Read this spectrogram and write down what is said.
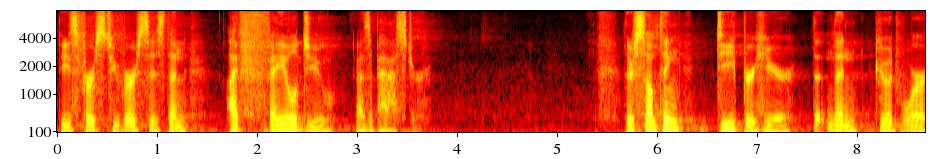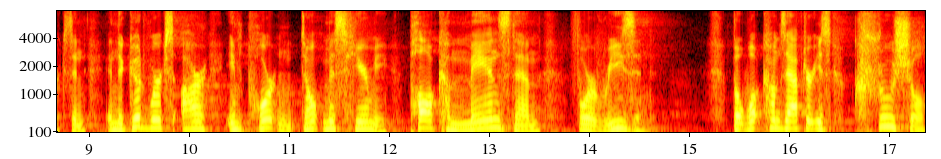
these first two verses, then I failed you as a pastor. There's something deeper here than good works. And, and the good works are important. Don't mishear me. Paul commands them for a reason. But what comes after is crucial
